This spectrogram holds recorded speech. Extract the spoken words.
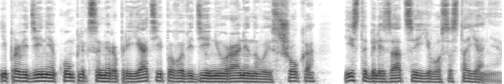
и проведения комплекса мероприятий по выведению раненого из шока и стабилизации его состояния.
